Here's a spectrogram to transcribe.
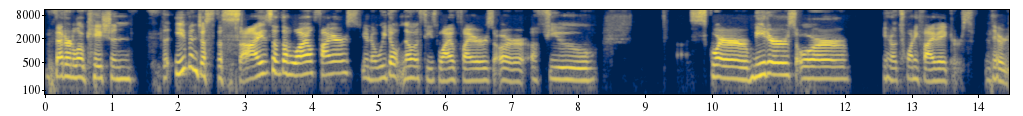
better location, the, even just the size of the wildfires. You know, we don't know if these wildfires are a few square meters or, you know, 25 acres. There,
